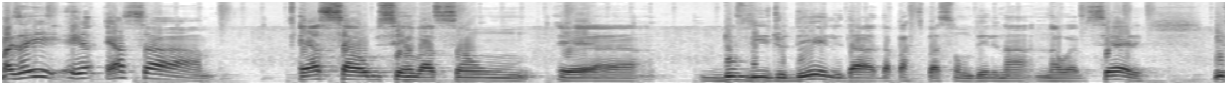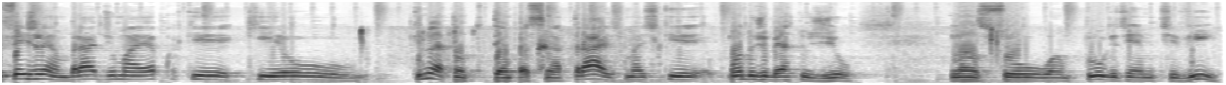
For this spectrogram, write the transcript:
Mas aí, é, essa, essa observação é, do vídeo dele, da, da participação dele na, na websérie, me fez lembrar de uma época que, que eu. que não é tanto tempo assim atrás, mas que quando o Gilberto Gil lançou o Unplugged MTV,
